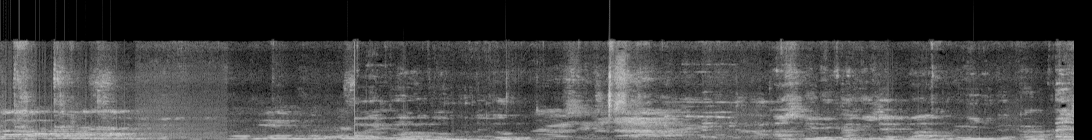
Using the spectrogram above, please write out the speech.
Hasan. Oke, Bapak Hasan. Assalamualaikum warahmatullahi wabarakatuh. Asli kaki saya dua aku ingin juga kertas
